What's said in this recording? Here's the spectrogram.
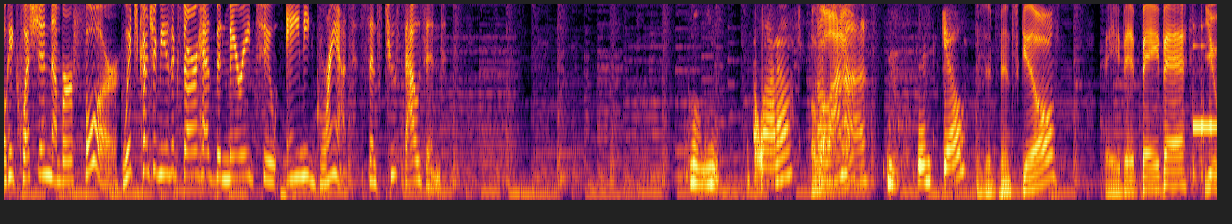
Okay, question number four. Which country music star has been married to Amy Grant since 2000? Um, Alana? Alana. Vince Gill? Is it Vince Gill? Baby, baby, you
